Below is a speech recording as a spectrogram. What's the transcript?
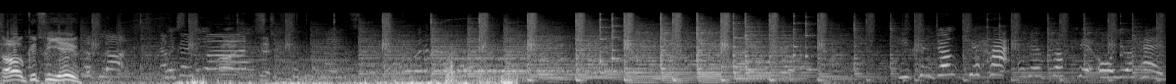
Hopefully I'll start. Oh, good for you. Good luck. Have a good one. Right, yeah. You can dunk your hat in a bucket or your head.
